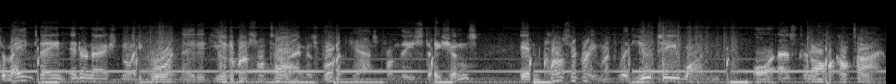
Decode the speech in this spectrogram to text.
to maintain internationally coordinated universal time as broadcast from these stations in close agreement with UT1 or astronomical time.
